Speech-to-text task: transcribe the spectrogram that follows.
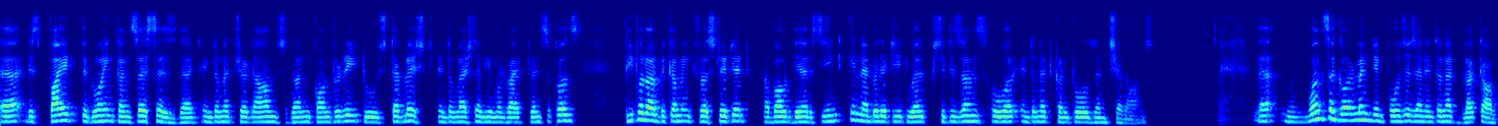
Uh, despite the growing consensus that internet shutdowns run contrary to established international human rights principles, people are becoming frustrated about their seeing inability to help citizens over internet controls and shutdowns. Uh, once a government imposes an internet blackout,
